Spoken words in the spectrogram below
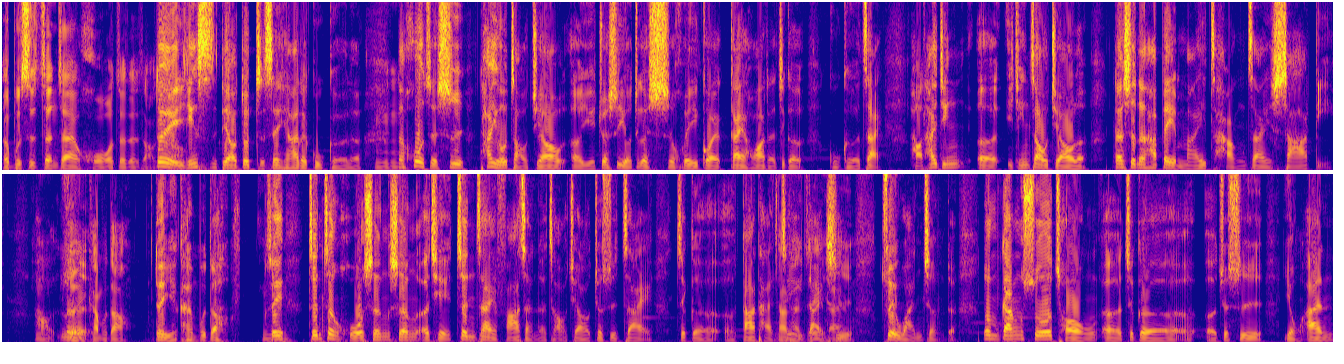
而不是正在活着的藻礁，对，已经死掉，都只剩下它的骨骼了。嗯，那或者是它有藻礁，呃，也就是有这个石灰怪钙化的这个骨骼在。好，它已经呃已经造礁了，但是呢，它被埋藏在沙底。好，所以看不到。对，也看不到。所以真正活生生而且正在发展的早教，就是在这个呃大潭这一带是最完整的。那我们刚刚说从呃这个呃就是永安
